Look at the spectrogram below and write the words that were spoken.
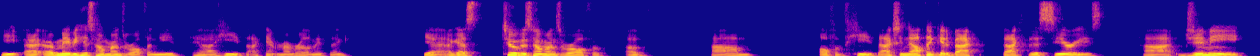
he uh, or maybe his home runs were off of Heath. Uh, Heath. I can't remember. Let me think. Yeah, I guess two of his home runs were off of, of um, off of Heath. Actually, now thinking back back to this series, uh, Jimmy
